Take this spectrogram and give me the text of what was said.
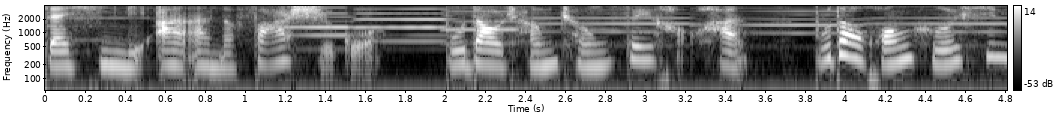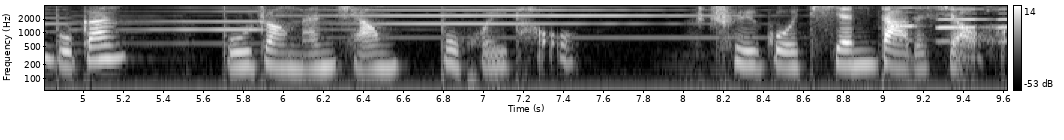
在心里暗暗地发誓过：不到长城非好汉，不到黄河心不甘，不撞南墙不回头。吹过天大的笑话。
